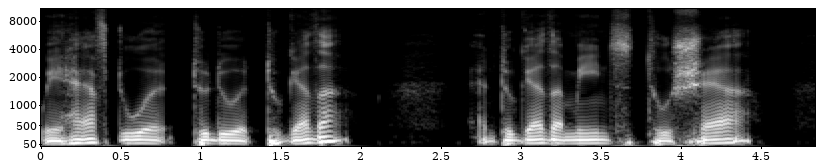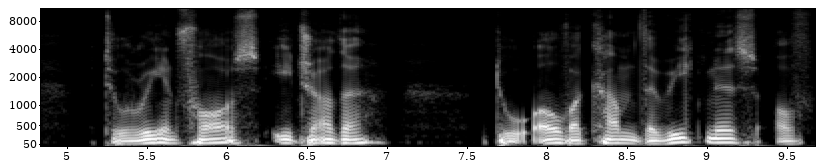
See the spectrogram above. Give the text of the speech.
we have to, uh, to do it together, and together means to share, to reinforce each other, to overcome the weakness of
